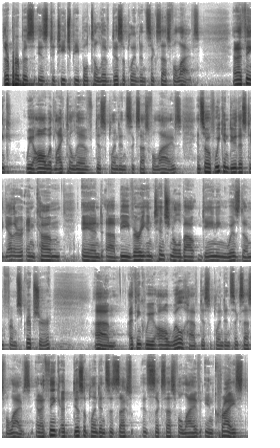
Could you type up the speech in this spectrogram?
Their purpose is to teach people to live disciplined and successful lives, and I think we all would like to live disciplined and successful lives. And so, if we can do this together and come and uh, be very intentional about gaining wisdom from Scripture um, I think we all will have disciplined and successful lives. And I think a disciplined and success, successful life in Christ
